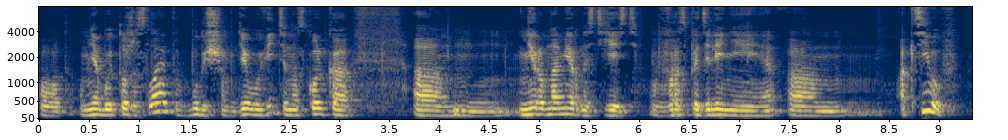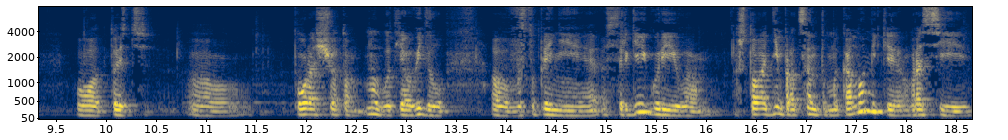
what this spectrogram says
Вот. У меня будет тоже слайд в будущем, где вы увидите, насколько э, неравномерность есть в распределении э, активов. Вот. То есть э, по расчетам, ну вот я увидел в выступлении Сергея Гуриева, что одним процентом экономики в России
